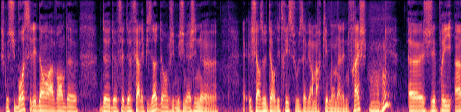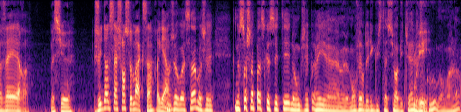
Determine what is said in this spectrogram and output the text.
je me suis brossé les dents avant de de, de, fa- de faire l'épisode. Donc j'im- j'imagine, euh, chers auditeurs auditrices, vous avez remarqué mon haleine fraîche. Euh, j'ai pris un verre, monsieur. Je lui donne sa chance au max, hein. Regarde. Je vois ça. Moi, j'ai, ne sachant pas ce que c'était, donc j'ai pris euh, mon verre de dégustation habituel. Oui. Du coup, bon voilà.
